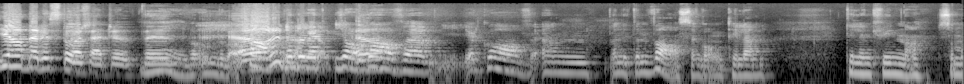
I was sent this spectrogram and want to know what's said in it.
ja, där det står så här typ... Nej, vad underbart. Men det? du vet, jag Ja. gav, eh, jag gav en, en liten vas en gång till en, till en kvinna som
